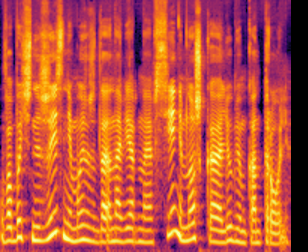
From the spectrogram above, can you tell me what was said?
В обычной жизни мы же, да, наверное, все немножко любим контроль.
